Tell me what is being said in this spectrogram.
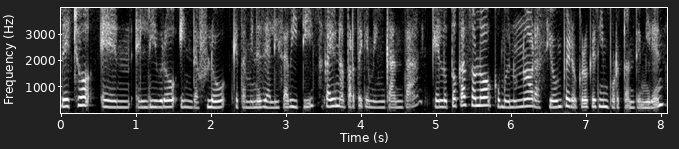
De hecho, en el libro In the Flow, que también es de Alisa Vitti, acá hay una parte que me encanta, que lo toca solo como en una oración, pero creo que es importante. Miren,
